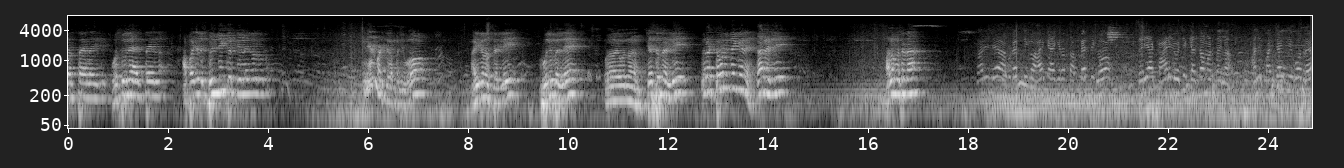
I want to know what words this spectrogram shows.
ಬರ್ತಾ ಇಲ್ಲ ಇಲ್ಲಿ, ವಸೂಲಿ ಆಗ್ತಾ ಇಲ್ಲ. ಆ ಬಜೆಟ್ ಬಿಲ್ಡಿಂಗ್ ಕಟ್ಟಿಲ್ಲ ಇವರು. ಇನ್ನೇನು ಮಾಡ್ತೀರಪ್ಪ ನೀವು? ಐದು ವರ್ಷದಲ್ಲಿ ಹುಲಿಬಲ್ಲೆ ಇವನ ಕೆಸರಿನಲ್ಲಿ ಇವರ ಟೌನ್ ಇದ್ದಾಗೇನೆ ಕಾರಲ್ಲಿ ಅಲ್ಲ ಬಸಣ್ಣ? ಅಭ್ಯರ್ಥಿಗಳು ಆಯ್ಕೆ ಆಗಿರೋಂಥ ಅಭ್ಯರ್ಥಿಗಳು ಸರಿಯಾಗಿ ಕಾಳಿ ಯೋಚನೆ ಕೆಲಸ ಮಾಡ್ತಾ ಇಲ್ಲ. ಅಲ್ಲಿ ಪಂಚಾಯತಿ ಹೋದ್ರೆ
